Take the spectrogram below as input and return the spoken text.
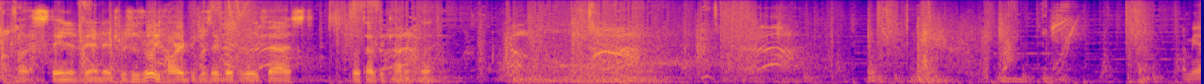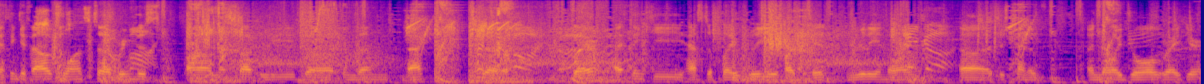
uh, stay in advantage, which is really hard because they're both really fast. Both have the counter mean, I think if Alex wants to bring this uh, one stock lead uh, from them back to I think he has to play really hard to hit, really annoying, uh, just kind of annoy Joel right here.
